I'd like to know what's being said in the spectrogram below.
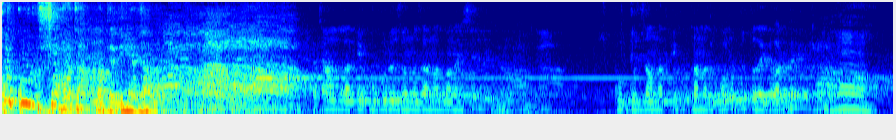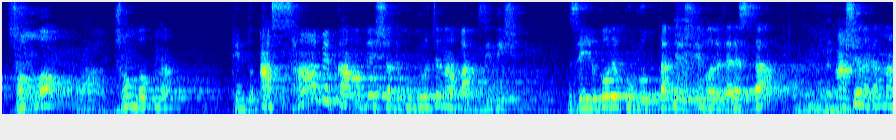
কুকুর সহ জান্নাতে নিয়ে যাবে। আচ্ছা কুকুরের জন্য জান্নাত বানাইছে? কুকুর জান্নাত কি জান্নাতে কোনো কুত্তা দেখতে পারবে? সম্ভব? সম্ভব না। কিন্তু আসামে কাহাবের সাথে কুকুর হচ্ছে না পাক জিনিস। যে ঘরে কুকুর থাকে সে ঘরে ফেরেস্তা আসে না কেন না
